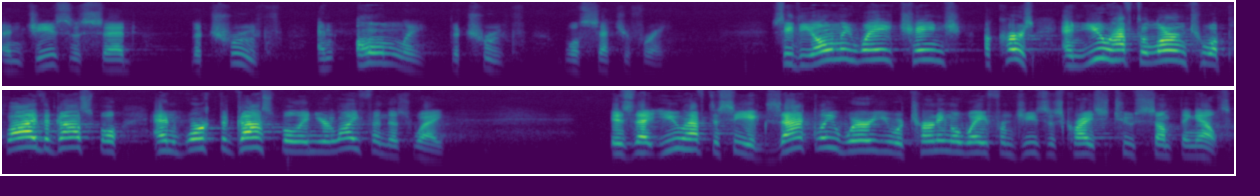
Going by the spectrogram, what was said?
And Jesus said, The truth and only the truth will set you free. See, the only way change occurs, and you have to learn to apply the gospel and work the gospel in your life in this way, is that you have to see exactly where you are turning away from Jesus Christ to something else.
